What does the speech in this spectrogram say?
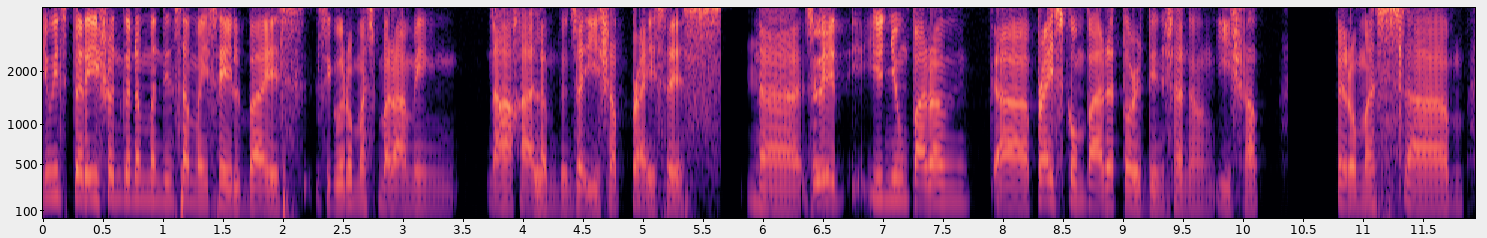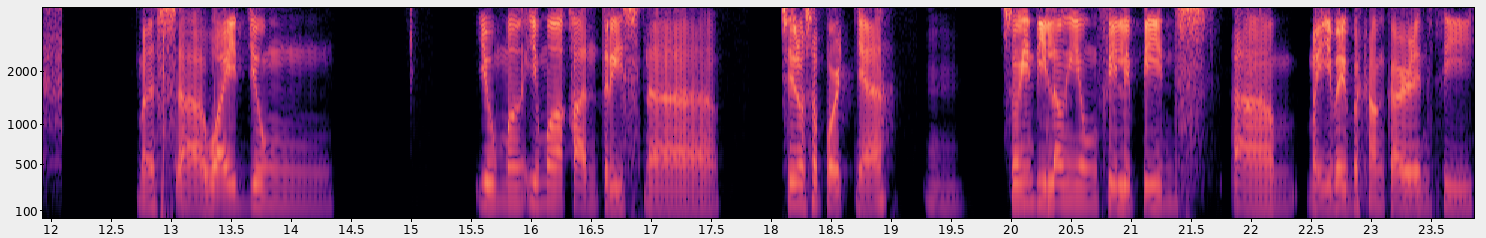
yung inspiration ko naman din sa may sale ba is siguro mas maraming nakakaalam dun sa eShop prices. Na, so it, yun yung parang uh, price comparator din siya ng eShop. Pero mas um, mas uh, wide yung yung mga, yung mga countries na sinusupport niya. Mm. So hindi lang yung Philippines, um, may iba-iba siyang currency.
